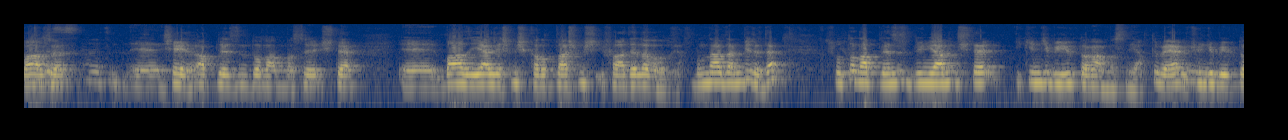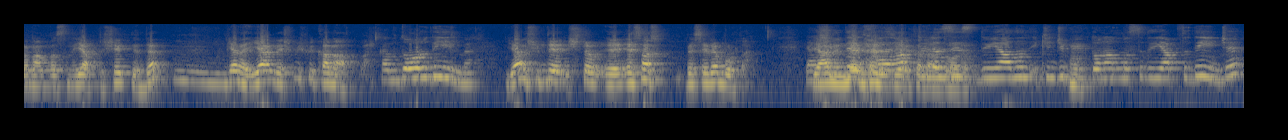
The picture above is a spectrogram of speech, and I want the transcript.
bazı evet. e, şeyler Abdülaziz'in donanması işte e, bazı yerleşmiş kalıplaşmış ifadeler oluyor. Bunlardan biri de Sultan Abdülaziz dünyanın işte ikinci büyük donanmasını yaptı veya üçüncü büyük donanmasını yaptı şeklinde Hmm. gene yerleşmiş bir kanaat var. Ya bu doğru değil mi? Yani şimdi işte e, esas mesele burada. Yani, Yani şimdi e, Abdülaziz dünyanın ikinci büyük donanmasını yaptı deyince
